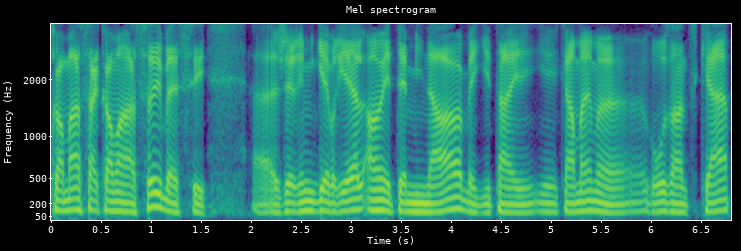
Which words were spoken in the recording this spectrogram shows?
comment ça a commencé, ben c'est euh, Jérémy Gabriel, un était mineur, mais ben, il, est quand même un gros handicap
